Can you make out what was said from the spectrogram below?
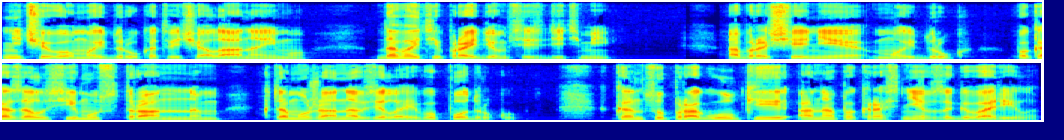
«Ничего, мой друг», — отвечала она ему, — «давайте пройдемся с детьми». Обращение «мой друг» показалось ему странным, к тому же она взяла его под руку. К концу прогулки она, покраснев, заговорила.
